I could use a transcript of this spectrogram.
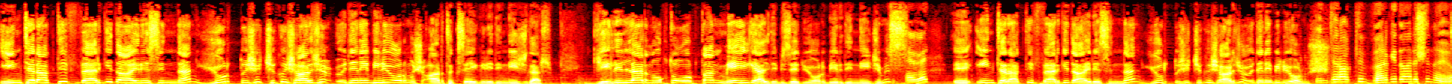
İnteraktif vergi dairesinden yurt dışı çıkış harcı ödenebiliyormuş artık sevgili dinleyiciler. Gelirler.org'dan mail geldi bize diyor bir dinleyicimiz. Evet. Ee, interaktif vergi dairesinden yurt dışı çıkış harcı ödenebiliyormuş. İnteraktif vergi dairesi ne ya?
